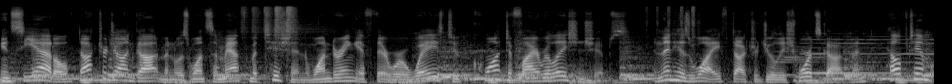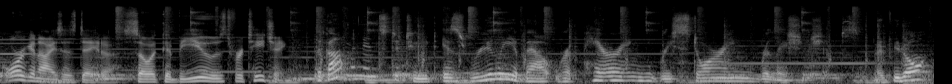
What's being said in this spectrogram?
In Seattle, Dr. John Gottman was once a mathematician wondering if there were ways to quantify relationships. And then his wife, Dr. Julie Schwartz Gottman, helped him organize his data so it could be used for teaching. The Gottman Institute is really about repairing, restoring relationships. If you don't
